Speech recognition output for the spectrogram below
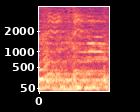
一起来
